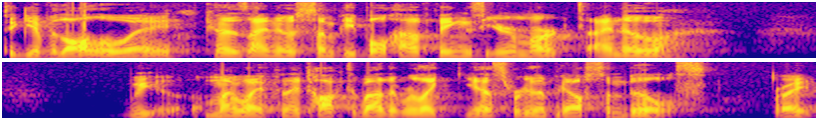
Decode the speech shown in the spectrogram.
to give it all away because I know some people have things earmarked. I know we, my wife and I talked about it. We're like, yes, we're going to pay off some bills, right?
